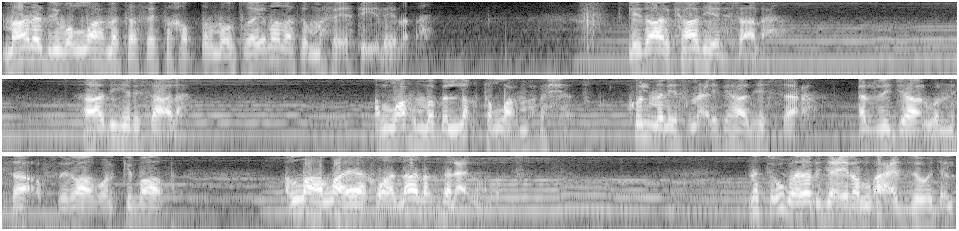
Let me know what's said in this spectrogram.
ما ندري والله متى سيتخطى الموت غيرنا ثم سيأتي إلينا. لذلك هذه رسالة. هذه رسالة. اللهم بلغت اللهم فاشهد كل من يسمعني في هذه الساعة الرجال والنساء الصغار والكبار. الله الله يا أخوان لا نغفل عن الموت. نتوب ونرجع إلى الله عز وجل.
